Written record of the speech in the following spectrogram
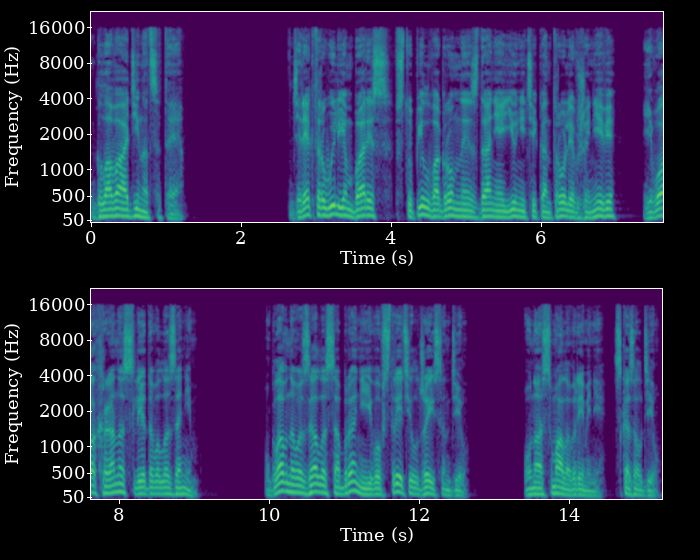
Глава 11. Директор Уильям Баррис вступил в огромное здание Unity контроля в Женеве, его охрана следовала за ним. У главного зала собраний его встретил Джейсон Дил. «У нас мало времени», — сказал Дил.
